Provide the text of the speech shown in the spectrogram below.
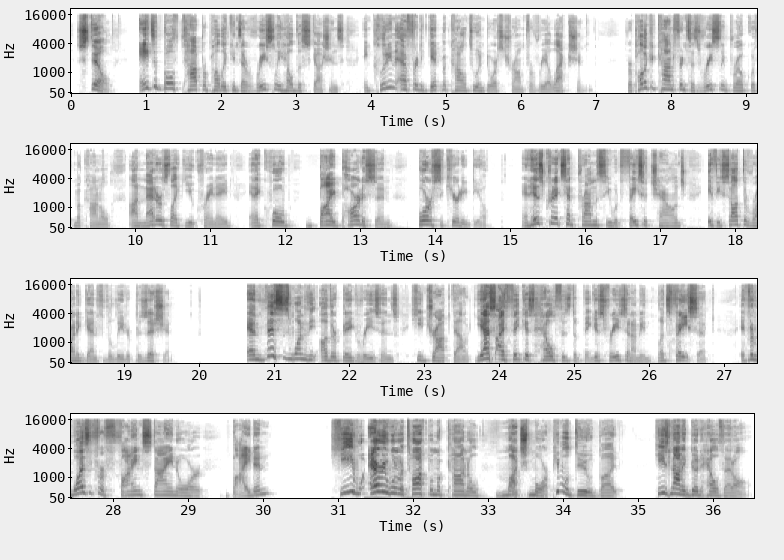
Still, aides of both top Republicans have recently held discussions, including an effort to get McConnell to endorse Trump for re-election. The Republican conference has recently broke with McConnell on matters like Ukraine aid and a quote bipartisan border security deal. And his critics had promised he would face a challenge if he sought to run again for the leader position. And this is one of the other big reasons he dropped out. Yes, I think his health is the biggest reason. I mean, let's face it. If it wasn't for Feinstein or Biden, he everyone would talk about McConnell much more. People do, but he's not in good health at all.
